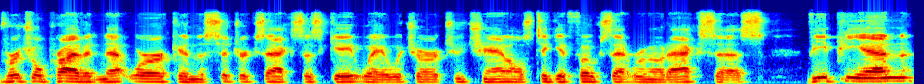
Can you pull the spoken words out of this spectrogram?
virtual private network and the Citrix Access Gateway, which are two channels to get folks that remote access, VPN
